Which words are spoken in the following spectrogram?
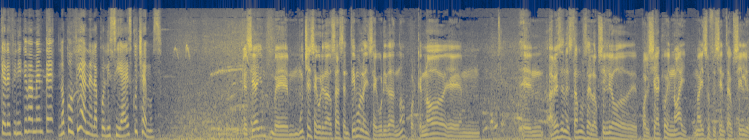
que definitivamente no confían en la policía. Escuchemos. Que sí hay eh, mucha inseguridad, o sea, sentimos la inseguridad, ¿no? Porque no, em, a veces necesitamos el auxilio de policíaco y no hay, no hay suficiente auxilio.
